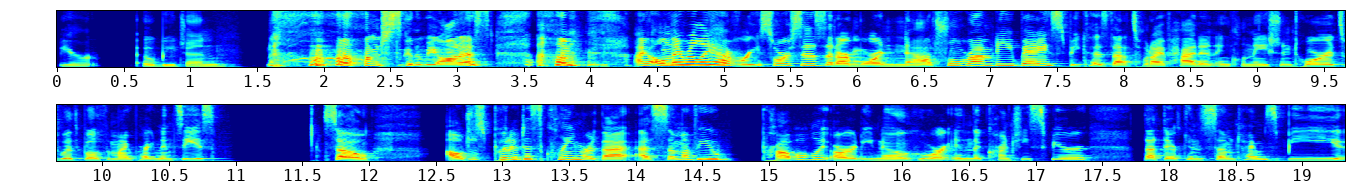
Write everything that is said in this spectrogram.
your OB-GYN. I'm just gonna be honest. Um, I only really have resources that are more natural remedy based because that's what I've had an inclination towards with both of my pregnancies. So I'll just put a disclaimer that, as some of you probably already know who are in the crunchy sphere, that there can sometimes be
